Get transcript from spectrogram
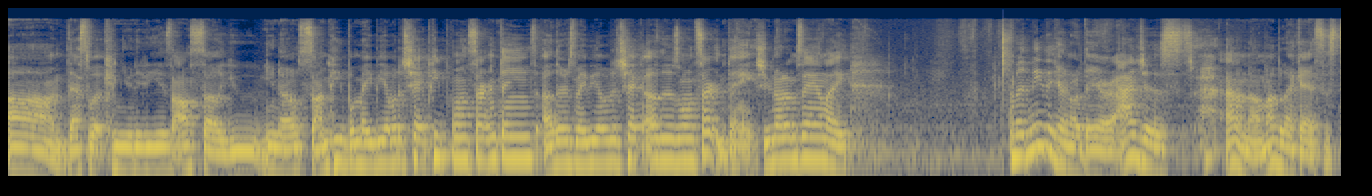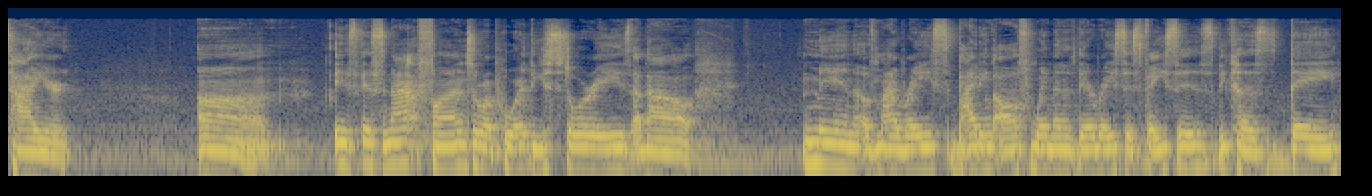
Um, that's what community is also. You you know, some people may be able to check people on certain things, others may be able to check others on certain things. You know what I'm saying? Like but neither here nor there. I just I don't know, my black ass is tired. Um it's it's not fun to report these stories about men of my race biting off women of their racist faces because they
